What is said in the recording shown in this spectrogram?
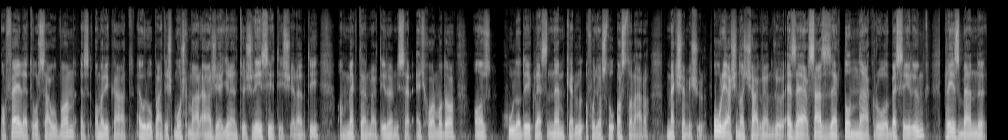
a fejlett országokban ez Amerikát, Európát és most már Ázsia egy jelentős részét is jelenti, a megtermelt élelmiszer egyharmada az hulladék lesz, nem kerül a fogyasztó asztalára. Megsemmisül. Óriási nagyságrendről, ezer, százezer tonnákról beszélünk, részben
